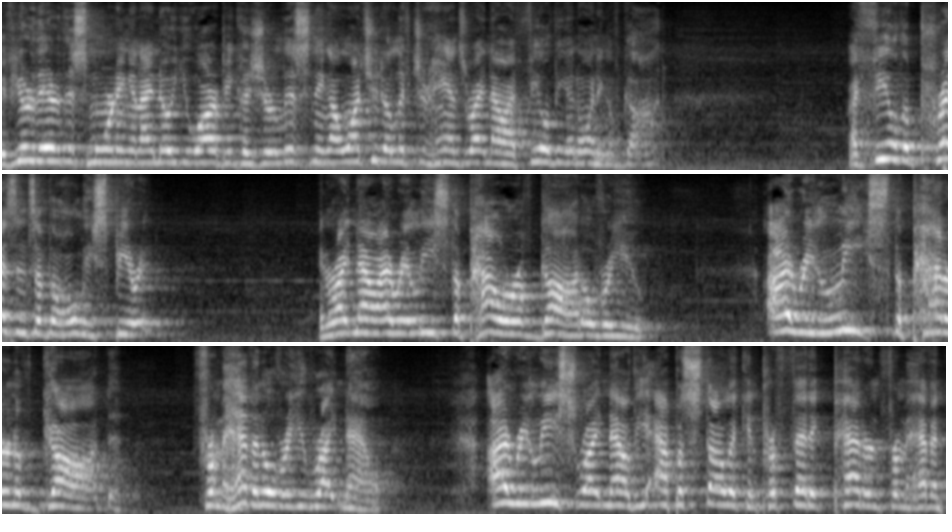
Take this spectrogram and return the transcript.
if you're there this morning, and I know you are because you're listening, I want you to lift your hands right now. I feel the anointing of God. I feel the presence of the Holy Spirit. And right now, I release the power of God over you. I release the pattern of God from heaven over you right now. I release right now the apostolic and prophetic pattern from heaven.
